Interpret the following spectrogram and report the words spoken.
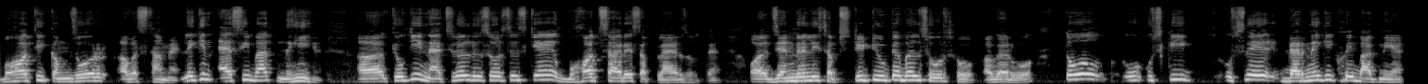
बहुत ही कमज़ोर अवस्था में। लेकिन ऐसी बात नहीं है अ, क्योंकि नेचुरल रिसोर्सेज के बहुत सारे सप्लायर्स होते हैं और जनरली सब्सटीट्यूटेबल सोर्स हो अगर वो तो उसकी उससे डरने की कोई बात नहीं है।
